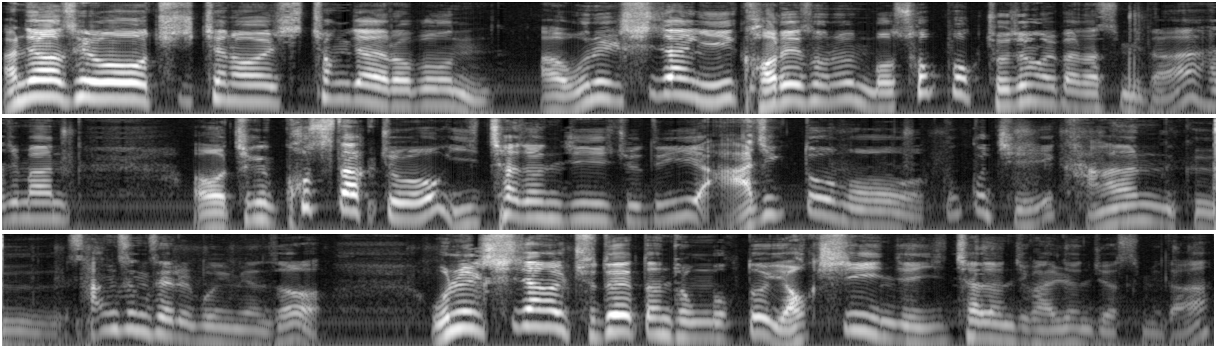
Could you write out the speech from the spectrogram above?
안녕하세요 주식채널 시청자 여러분. 아, 오늘 시장이 거래소는 뭐 소폭 조정을 받았습니다. 하지만 어, 지금 코스닥 쪽 2차 전지주들이 아직도 뭐 꿋꿋이 강한 그 상승세를 보이면서 오늘 시장을 주도했던 종목도 역시 이제 2차 전지 관련주였습니다.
